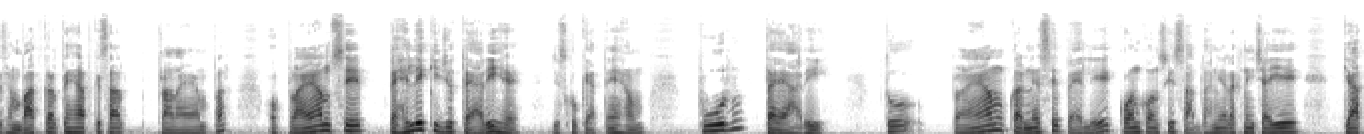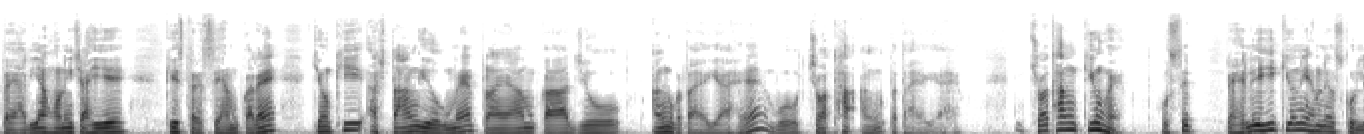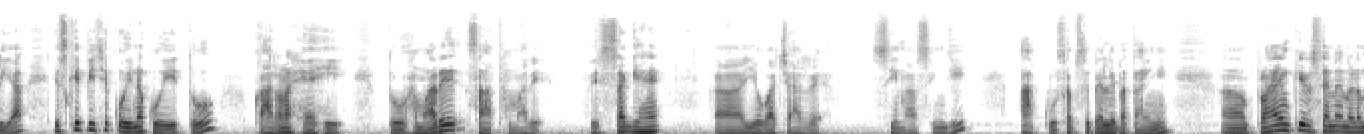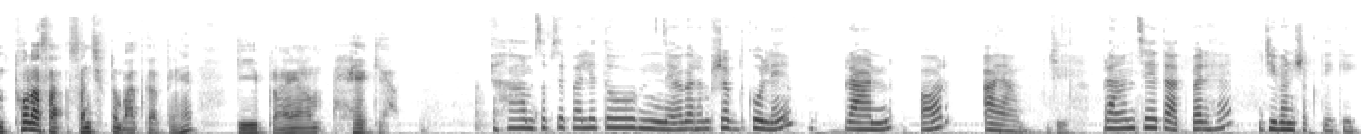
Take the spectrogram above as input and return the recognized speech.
आज हम बात करते हैं आपके साथ प्राणायाम पर। और प्राणायाम से पहले की जो तैयारी है, जिसको कहते हैं हम पूर्व तैयारी तो प्राणायाम करने से पहले कौन कौन सी सावधानियाँ रखनी चाहिए? क्या तैयारियाँ होनी चाहिए? किस तरह से हम करें? क्योंकि अष्टांग योग में प्राणायाम का जो अंग बताया गया है, वो चौथा अंग बताया गया है। चौथा अंग क्यों है? उससे पहले ही क्यों नहीं हमने उसको लिया? इसके पीछे कोई ना कोई तो कारण है ही। तो हमारे साथ हमारे विशेषज्ञ हैं योगाचार्य सीमा सिंह जी। आपको सबसे पहले बताएँगे प्राणायाम के विषय में मैडम थोड़ा सा संक्षिप्त में बात करते हैं कि प्राणायाम है क्या। हाँ हम सबसे पहले तो अगर हम शब्द को लें प्राण और आयाम। जी। प्राण से तात्पर्य है जीवन शक्ति की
